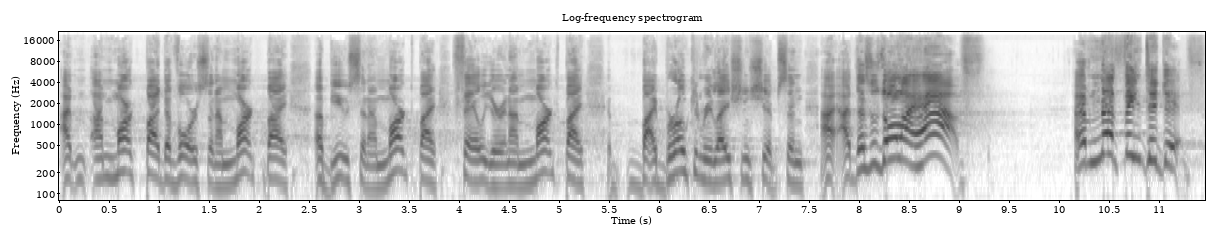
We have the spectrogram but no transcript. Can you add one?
I'm, I'm marked by divorce and I'm marked by abuse and I'm marked by failure and I'm marked by, by broken relationships. And I, I, this is all I have. I have nothing to give.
